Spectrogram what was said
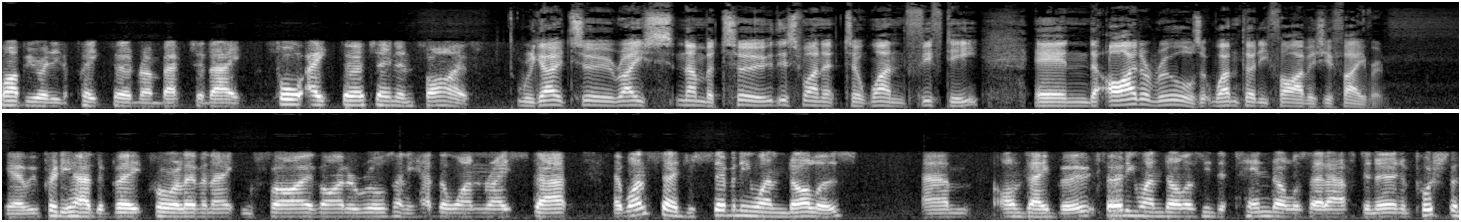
Might be ready to peak third run back today. 4, 8, 13 and 5. We go to race number two, this one at 150, and Ida Rules at 135 is your favourite. Yeah, we're pretty hard to beat. 4, 11, 8 and 5. Ida Rules only had the one race start. At one stage was $71 um, on debut, $31 into $10 that afternoon, and pushed the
